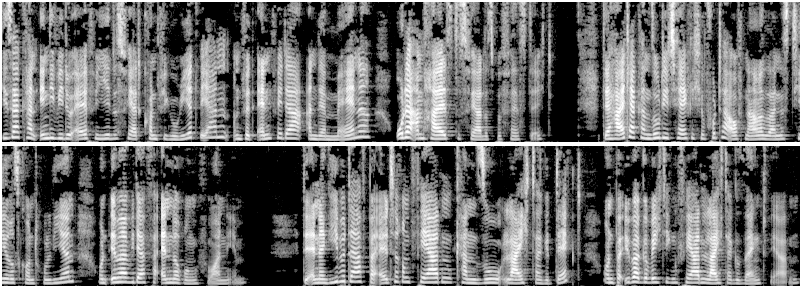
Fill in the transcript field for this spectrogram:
Dieser kann individuell für jedes Pferd konfiguriert werden und wird entweder an der Mähne oder am Hals des Pferdes befestigt. Der Halter kann so die tägliche Futteraufnahme seines Tieres kontrollieren und immer wieder Veränderungen vornehmen. Der Energiebedarf bei älteren Pferden kann so leichter gedeckt und bei übergewichtigen Pferden leichter gesenkt werden.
